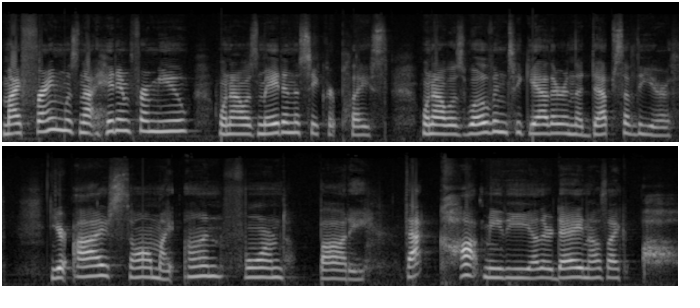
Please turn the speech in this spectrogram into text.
My frame was not hidden from you when I was made in the secret place, when I was woven together in the depths of the earth. Your eyes saw my unformed body. That caught me the other day, and I was like, oh,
